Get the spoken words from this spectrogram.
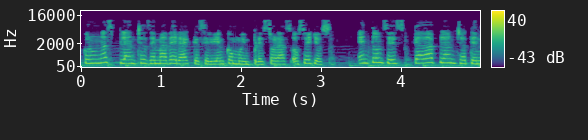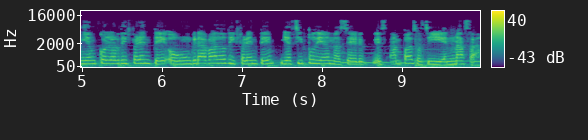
con unas planchas de madera que servían como impresoras o sellos. Entonces, cada plancha tenía un color diferente o un grabado diferente y así pudieron hacer estampas así en masa.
